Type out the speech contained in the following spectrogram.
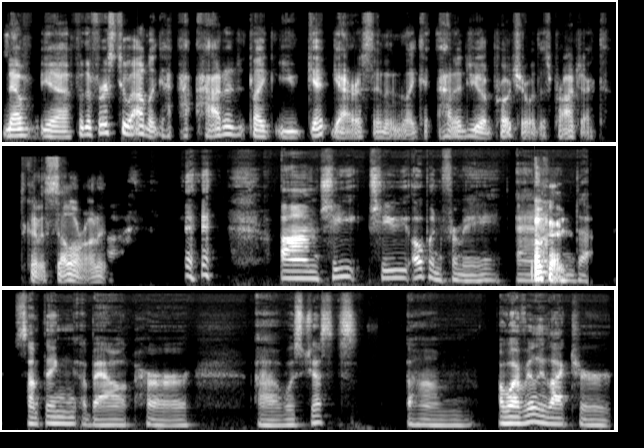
Now, yeah, for the first two albums, like, how did like you get Garrison, and like, how did you approach her with this project to kind of sell her on it? um, she she opened for me, Okay. and uh, something about her uh, was just um, oh, I really liked her.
